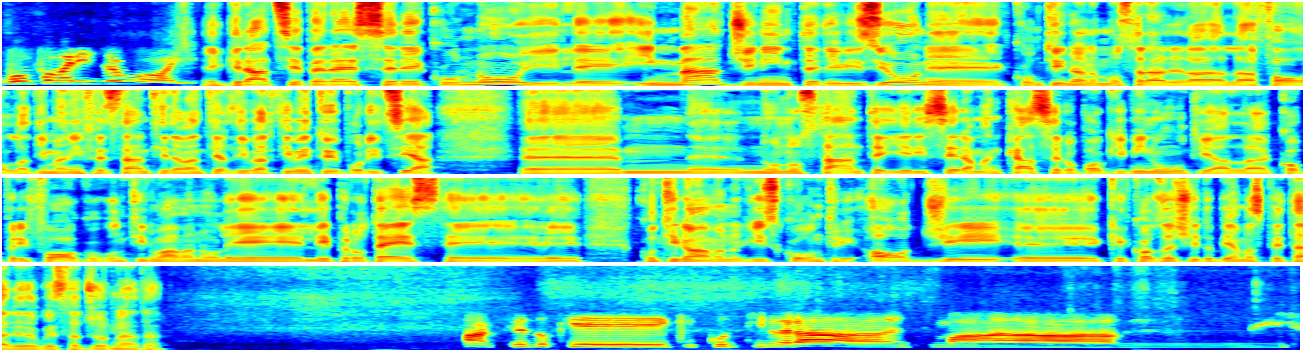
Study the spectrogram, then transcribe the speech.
Buon pomeriggio a voi. E grazie per essere con noi. Le immagini in televisione continuano a mostrare la, la folla di manifestanti davanti al Dipartimento di Polizia, ehm, nonostante ieri sera mancassero pochi minuti al coprifuoco, continuavano le, le proteste, eh, continuavano gli scontri. Oggi eh, che cosa ci dobbiamo aspettare da questa giornata? Ah, credo che, che continuerà insomma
